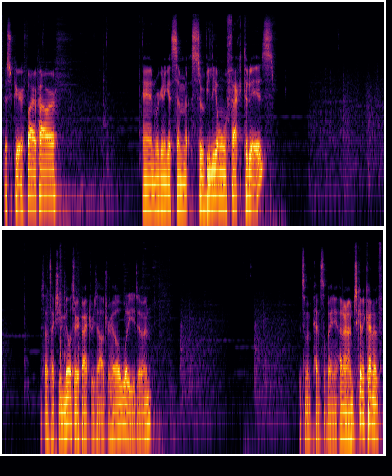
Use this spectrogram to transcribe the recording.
The superior firepower. And we're gonna get some civilian factories. So that's actually military factories, Aldrahill. What are you doing? Get some in Pennsylvania. I don't know. I'm just gonna kind of,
